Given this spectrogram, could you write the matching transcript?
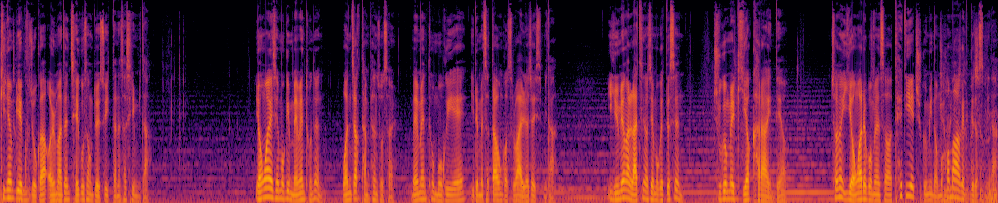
기념비의. 구조가 얼마든 재구성될 수 있다는 사실입니다. 영화의 제목인 메멘토는 원작 단편 소설 메멘토 모리의 이름에서 따온 것으로 알려져 있습니다. 이 유명한 라틴어 제목의 뜻은 죽음을 기억하라인데요. 저는 이 영화를 보면서 테디의 죽음이 너무 허망하게 느껴졌습니다.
